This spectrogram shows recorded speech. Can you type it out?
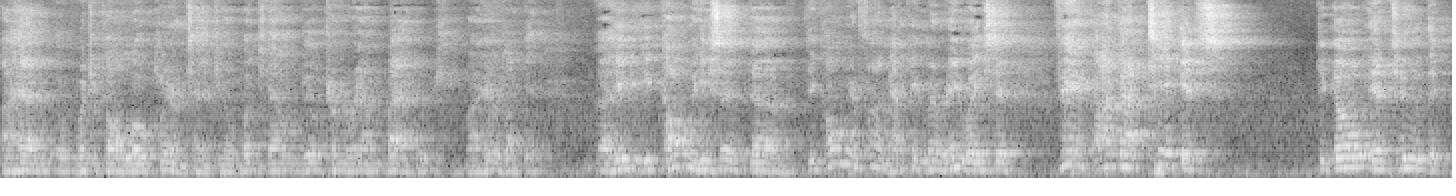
I had what you call a low clearance hat, you know, buttons down the bill, turned around backwards. My hair was like that. Uh, he, he called me, he said, uh, he called me or find me? I can't remember. Anyway, he said, Vic, I got tickets to go into the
